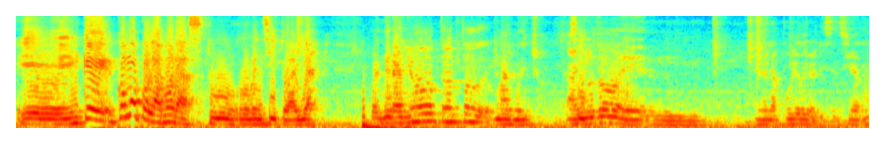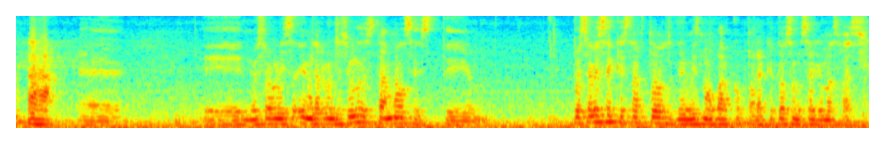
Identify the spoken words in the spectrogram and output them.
eh, ¿en qué, ¿cómo colaboras tú, Rubencito, allá? Pues mira, yo trato, más dicho, Sí. ayudo en, en el apoyo de la licenciada. Ajá. Eh, eh, nuestra en la organización donde estamos, este, pues a veces hay que estar todos en el mismo barco para que todo se nos haga más fácil.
